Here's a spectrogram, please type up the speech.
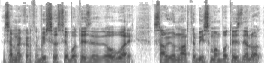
Înseamnă că ar trebui să se boteze de două ori sau eu nu ar trebui să mă botez deloc.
